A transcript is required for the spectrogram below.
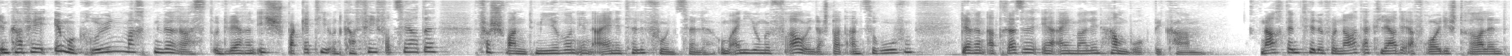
Im Café Immergrün machten wir Rast und während ich Spaghetti und Kaffee verzehrte, verschwand Miron in eine Telefonzelle, um eine junge Frau in der Stadt anzurufen, deren Adresse er einmal in Hamburg bekam. Nach dem Telefonat erklärte er freudestrahlend,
